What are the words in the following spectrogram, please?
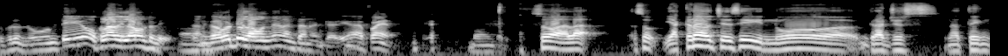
ఇప్పుడు నువ్వు ఉంటే ఒకలా ఇలా ఉంటుంది. తను కాబట్టి ఇలా ఉంది అని తను అంటాడు. Yeah fine. బాగుంటుంది. సో అలా సో ఎక్కడ వచ్చేసి నో గ్రడ్జెస్ నథింగ్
